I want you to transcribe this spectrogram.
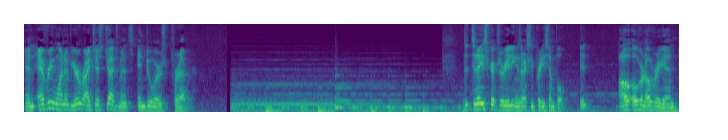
and every one of your righteous judgments endures forever. today's scripture reading is actually pretty simple. It all, over and over again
